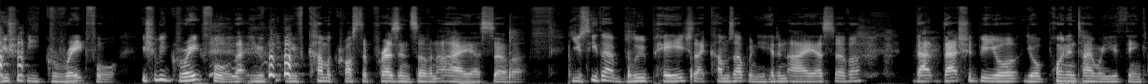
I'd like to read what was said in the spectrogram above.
You should be grateful. You should be grateful that you've, you've come across the presence of an IIS server. You see that blue page that comes up when you hit an IIS server? That that should be your your point in time where you think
